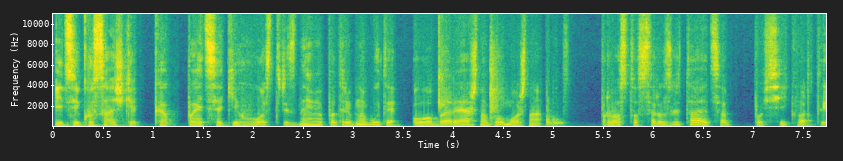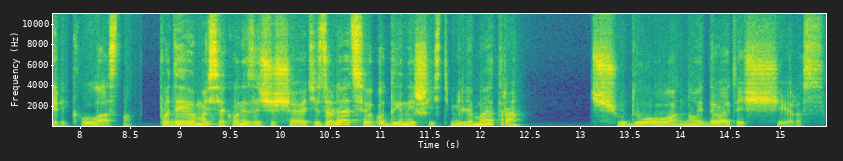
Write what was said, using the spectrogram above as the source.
І ці кусачки капець які гострі, з ними потрібно бути обережно, бо можна просто все розлітається по всій квартирі. Класно. Подивимось, як вони зачищають ізоляцію 1,6 мм. Чудово. Ну і давайте ще раз.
